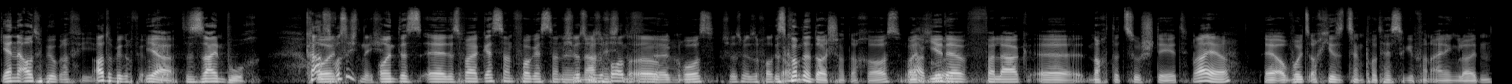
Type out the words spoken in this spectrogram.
Ja, eine Autobiografie. Autobiografie. okay. Ja, das ist sein Buch. Krass, und, wusste ich nicht. Und das, äh, das war gestern, vorgestern Ich in Nachrichten sofort, äh, ähm, groß. ich mir sofort Das kaufen. kommt in Deutschland auch raus, weil Ah, hier cool. der Verlag äh, noch dazu steht, Ah ja. äh, obwohl es auch hier sozusagen Proteste gibt von einigen Leuten.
